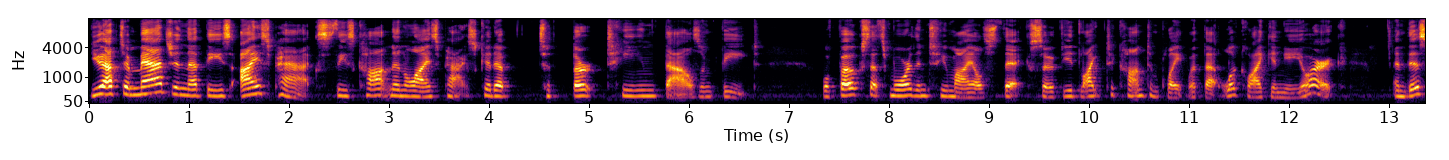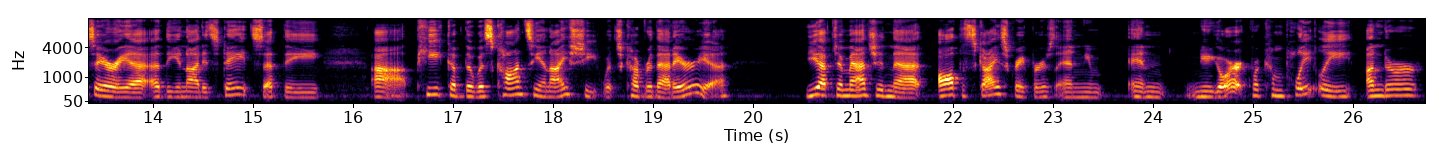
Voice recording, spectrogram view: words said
You have to imagine that these ice packs, these continental ice packs, get up to 13,000 feet. Well, folks, that's more than two miles thick. So if you'd like to contemplate what that looked like in New York, in this area of the United States at the uh, peak of the Wisconsin ice sheet, which cover that area, you have to imagine that all the skyscrapers in, in New York were completely under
